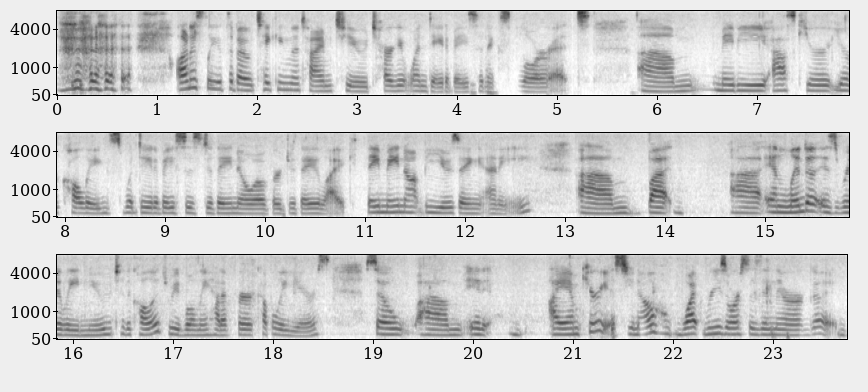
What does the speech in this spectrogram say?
honestly, it's about taking the time to target one database and explore it. Um, maybe ask your your colleagues what databases do they know of or do they like. They may not be using any, um, but uh, and Lynda is really new to the college. We've only had it for a couple of years, so um, it. I am curious. You know, what resources in there are good?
